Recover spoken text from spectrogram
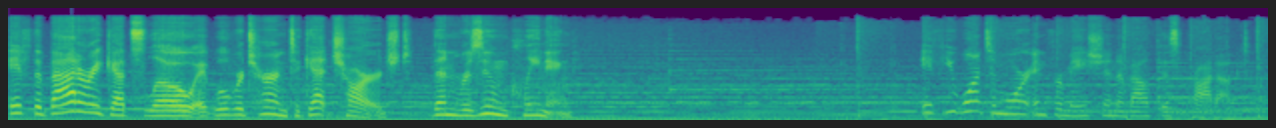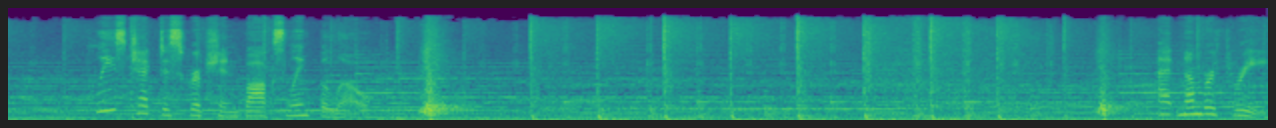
If the battery gets low it will return to get charged, then resume cleaning. If you want more information about this product, please check description box link below. At number 3.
